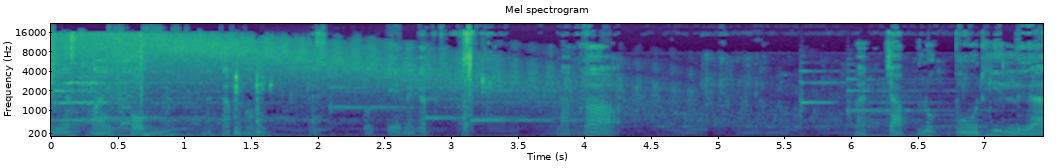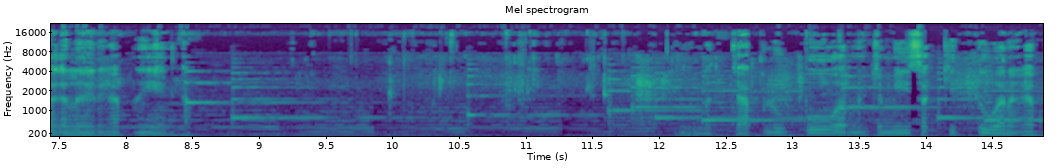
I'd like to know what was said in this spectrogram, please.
เลี้ยงหอยขมนะครับผมโอเคนะครับ ก็ มาจับลูกปูที่เหลือกันเลยนะครับนี่นะครับมาจับลูกปูว่ามันจะมีสักกี่ตัวนะครับ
